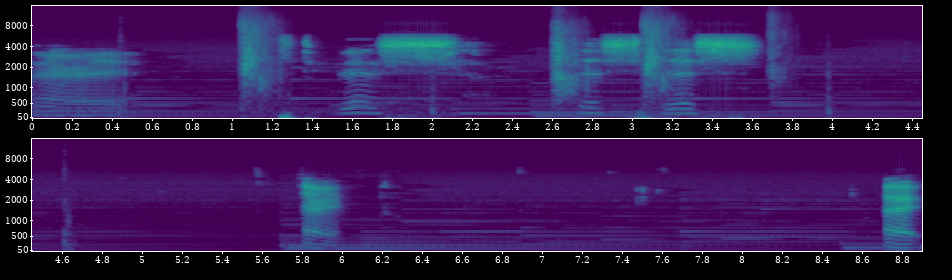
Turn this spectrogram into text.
Alright. Let's do this. This, this. Alright. Alright.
